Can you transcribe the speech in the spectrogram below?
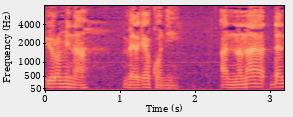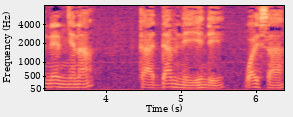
yɔrɔ min na mɛlɛkɛ kɔni a nana daniyɛli ɲɛna k'a daminɛ yen de walisa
